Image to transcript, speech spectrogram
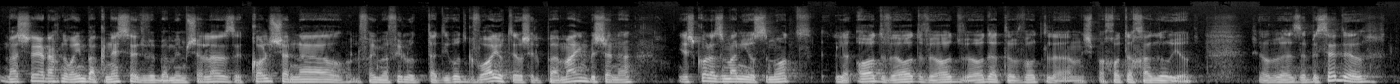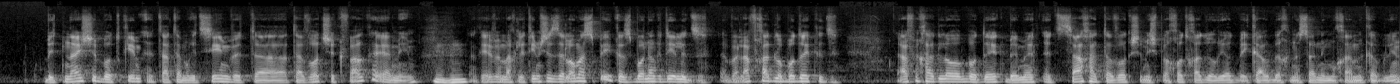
מה שאנחנו רואים בכנסת ובממשלה זה כל שנה, או לפעמים אפילו תדירות גבוהה יותר של פעמיים בשנה, יש כל הזמן יוזמות לעוד ועוד ועוד ועוד הטבות למשפחות החד-הוריות. עכשיו, זה בסדר, בתנאי שבודקים את התמריצים ואת ההטבות שכבר קיימים, mm-hmm. okay, אוקיי? ומחליטים שזה לא מספיק, אז בואו נגדיל את זה. אבל אף אחד לא בודק את זה. אף אחד לא בודק באמת את סך ההטבות שמשפחות חד-הוריות, בעיקר בהכנסה נמוכה, מקבלים.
